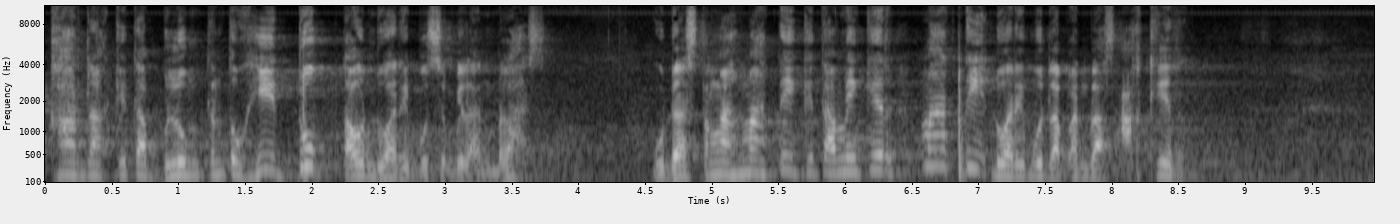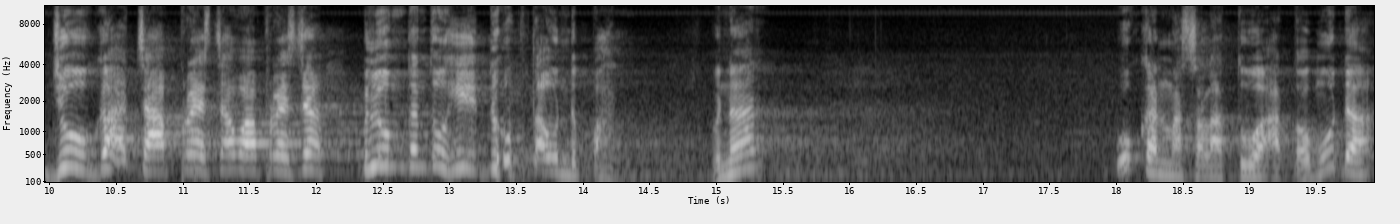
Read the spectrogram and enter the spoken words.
karena kita belum tentu hidup tahun 2019. Udah setengah mati kita mikir mati 2018 akhir. Juga capres cawapresnya belum tentu hidup tahun depan. Benar? Bukan masalah tua atau muda,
